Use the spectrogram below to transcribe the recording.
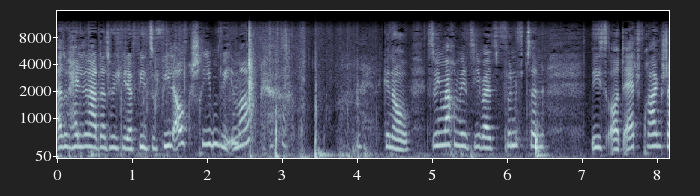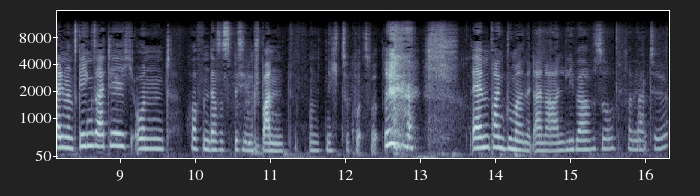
Also Helen hat natürlich wieder viel zu viel aufgeschrieben, wie immer. Genau. Deswegen machen wir jetzt jeweils 15 These or That Fragen, stellen wir uns gegenseitig und hoffen, dass es ein bisschen spannend und nicht zu kurz wird. ähm, fang du mal mit einer an, lieber so. Fabian. Warte.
